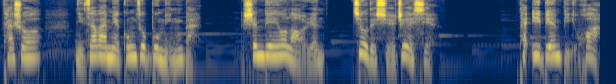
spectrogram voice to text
他说：“你在外面工作不明白。”身边有老人，就得学这些。他一边比划，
